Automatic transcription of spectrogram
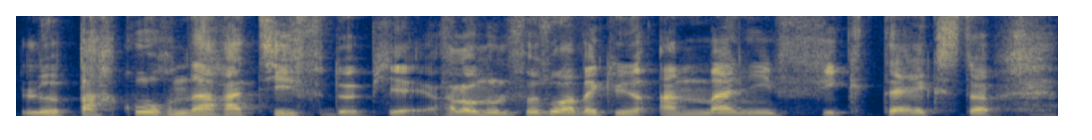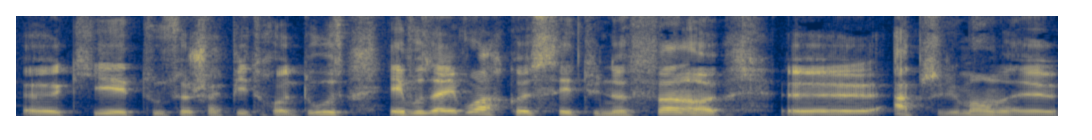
le parcours narratif de Pierre. Alors nous le faisons avec un magnifique texte qui est tout ce chapitre 12, et vous allez voir que c'est une fin euh, absolument euh,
